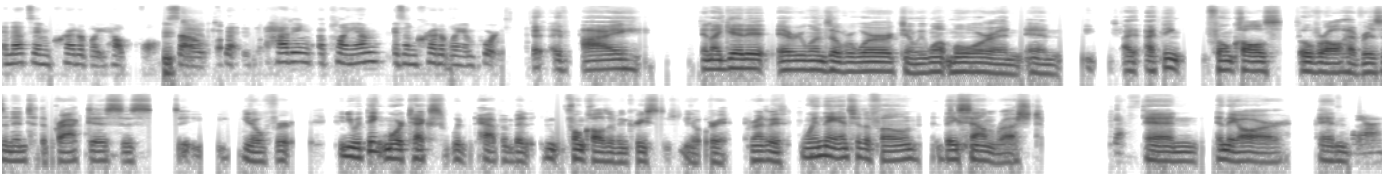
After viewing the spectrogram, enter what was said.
And that's incredibly helpful. Mm. So, that, having a plan is incredibly important. If I and I get it. Everyone's overworked, and we want more. And and I, I think phone calls overall have risen into the practice. Is you know for and you would think more texts would happen, but phone calls have increased. You know, dramatically. When they answer the phone, they sound rushed. Yes. And and they are. And they are.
